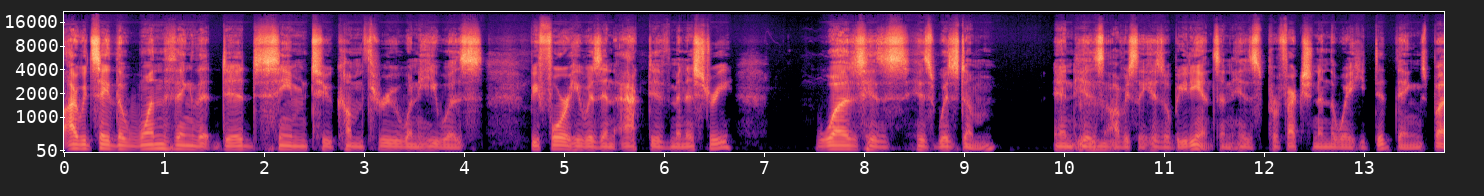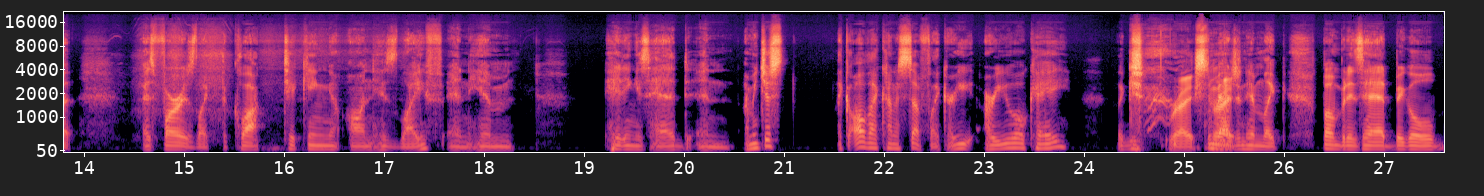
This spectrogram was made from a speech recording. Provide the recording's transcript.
I would say the one thing that did seem to come through when he was before he was in active ministry was his his wisdom and his Mhm. obviously his obedience and his perfection and the way he did things but as far as like the clock ticking on his life and him hitting his head and I mean just like all that kind of stuff like are you are you okay like right. just right. imagine him like bumping his head, big old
